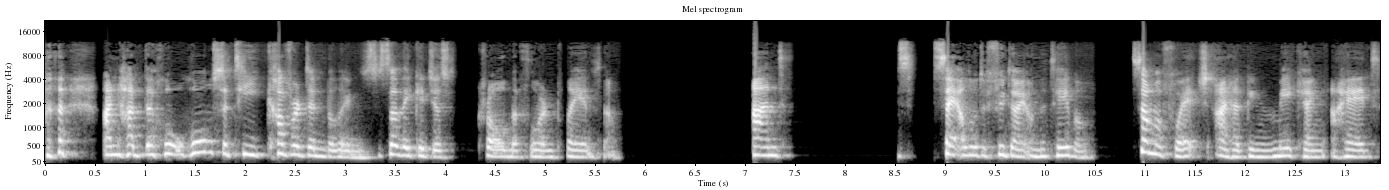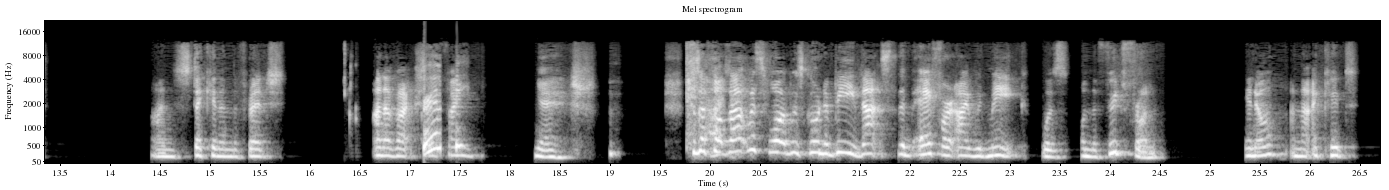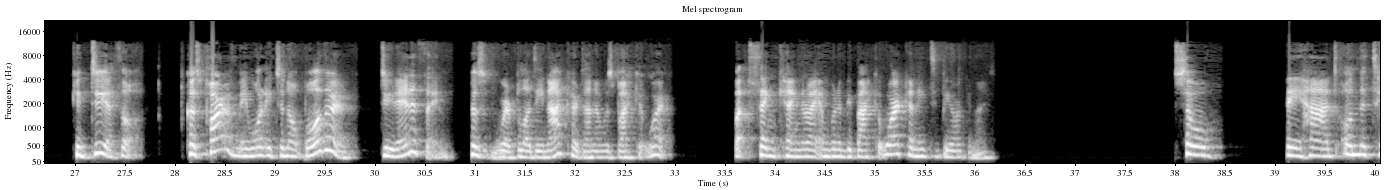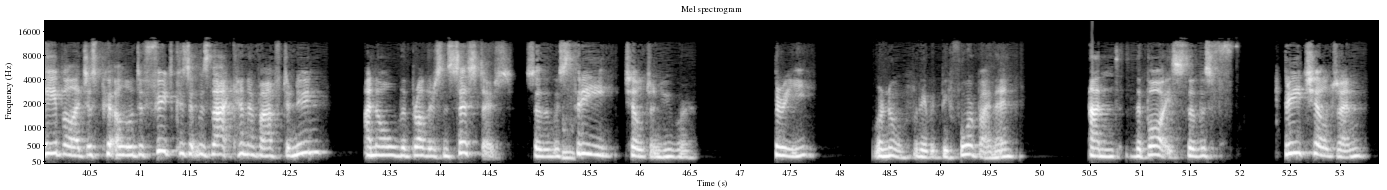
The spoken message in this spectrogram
and had the whole, whole settee covered in balloons so they could just crawl on the floor and play and stuff. And set a load of food out on the table some of which I had been making ahead and sticking in the fridge. And I've actually really? found, yeah. Because I thought that was what it was going to be. That's the effort I would make was on the food front, you know, and that I could could do. I thought because part of me wanted to not bother doing anything because we're bloody knackered and I was back at work. But thinking, right, I'm going to be back at work. I need to be organized. So they had on the table, I just put a load of food because it was that kind of afternoon and all the brothers and sisters. So there was mm. three children who were three, or no, they would be four by then, and the boys. So there was three children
